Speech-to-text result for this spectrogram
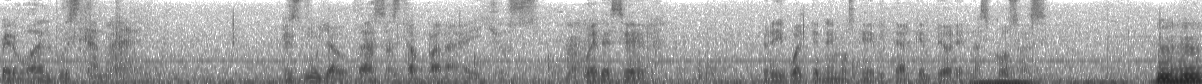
Pero algo está mal. Es muy audaz hasta para ellos. Puede ser, pero igual tenemos que evitar que empeoren las cosas. Ujú.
